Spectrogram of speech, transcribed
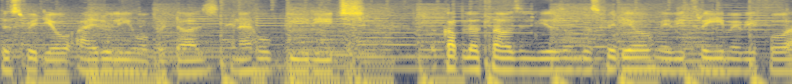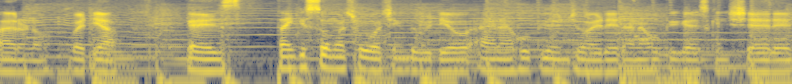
This video, I really hope it does, and I hope we reach a couple of thousand views on this video, maybe three, maybe four, I don't know. But yeah, guys, thank you so much for watching the video and I hope you enjoyed it and I hope you guys can share it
